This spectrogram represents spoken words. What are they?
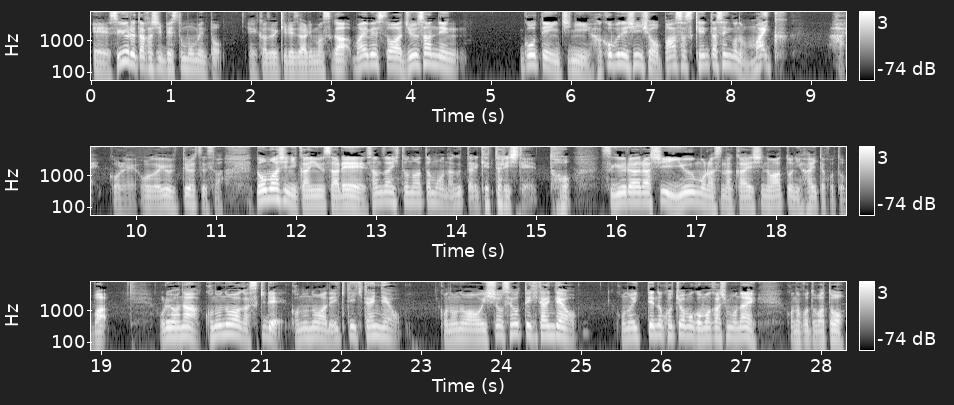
えー、杉浦隆ベストモーメント、えー、数えきれずありますが、マイベストは13年5.12箱舟新章 VS 健太戦後のマイク。はい。これ、俺がよう言ってるやつですわ。ノーマーシーに勧誘され、散々人の頭を殴ったり蹴ったりして、と、杉浦らしいユーモラスな返しの後に吐いた言葉。俺はな、このノアが好きで、このノアで生きていきたいんだよ。このノアを一生背負っていきたいんだよ。この一点の誇張もごまかしもない、この言葉と、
